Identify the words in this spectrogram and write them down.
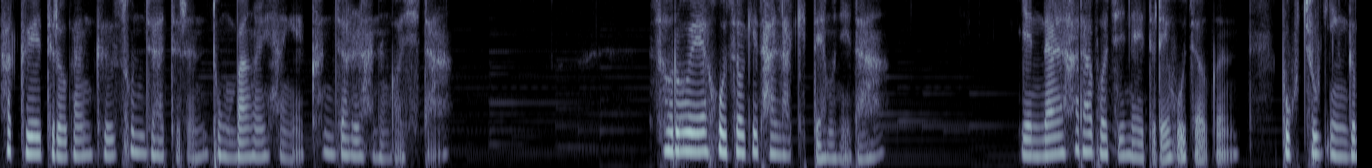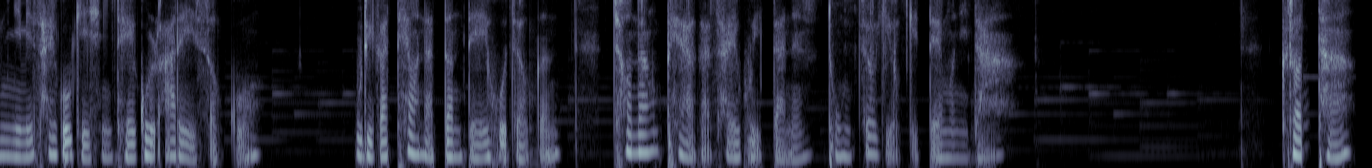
학교에 들어간 그 손자들은 동방을 향해 큰절을 하는 것이다. 서로의 호적이 달랐기 때문이다. 옛날 할아버지네들의 호적은 북쪽 임금님이 살고 계신 대골 아래에 있었고 우리가 태어났던 때의 호적은 천황 폐하가 살고 있다는 동적이었기 때문이다. 그렇다.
